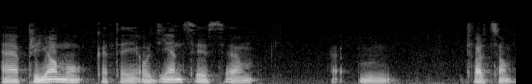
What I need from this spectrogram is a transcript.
э, приему, к этой аудиенции с э, э, Творцом.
